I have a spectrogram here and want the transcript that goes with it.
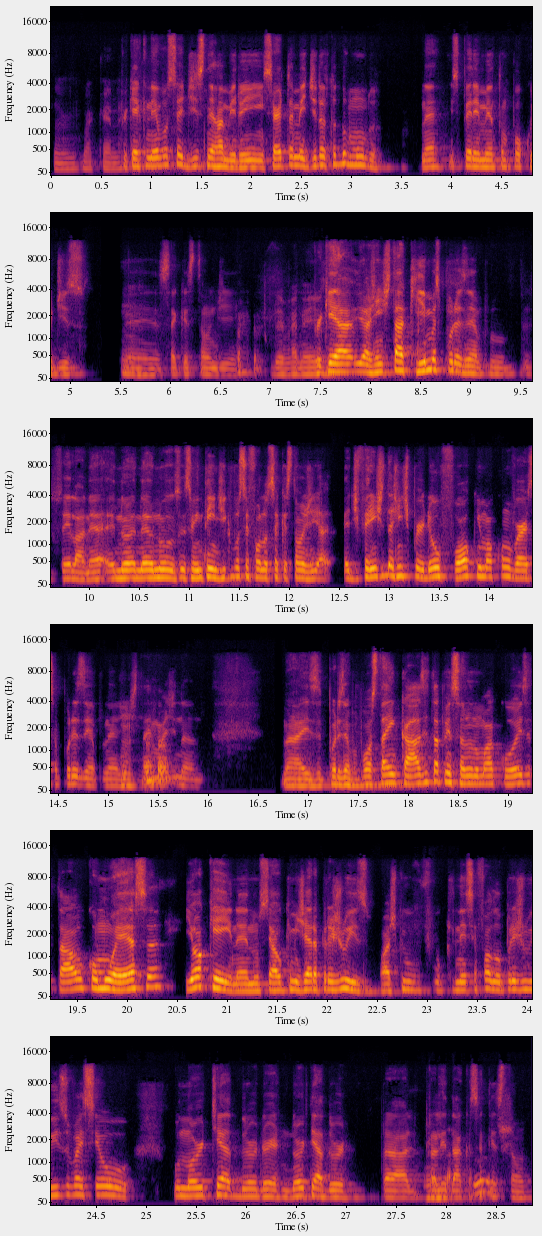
Sim, bacana. Porque que nem você disse, né, Ramiro? Em certa medida todo mundo, né, experimenta um pouco disso. Né, uhum. essa questão de. Devaneio. Porque a, a gente está aqui, mas, por exemplo, sei lá, né? Eu, eu, eu, eu, entendi que você falou essa questão de. É diferente da gente perder o foco em uma conversa, por exemplo, né? A gente está uhum. imaginando. Mas, por exemplo, eu posso estar em casa e estar pensando numa coisa e tal, como essa, e ok, né? Não ser algo que me gera prejuízo. Eu acho que o, o que nem você falou, o prejuízo vai ser o, o norteador, norteador para lidar com essa questão.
